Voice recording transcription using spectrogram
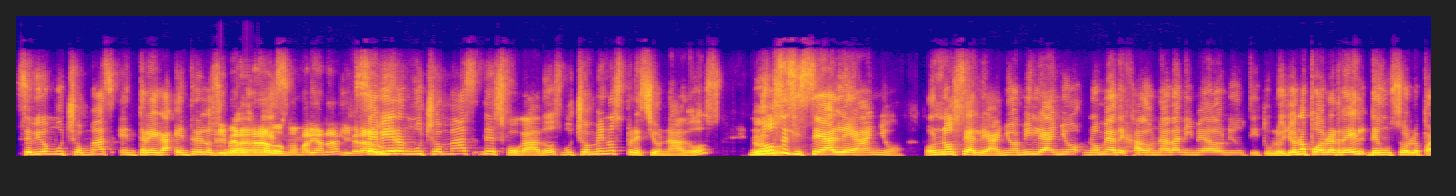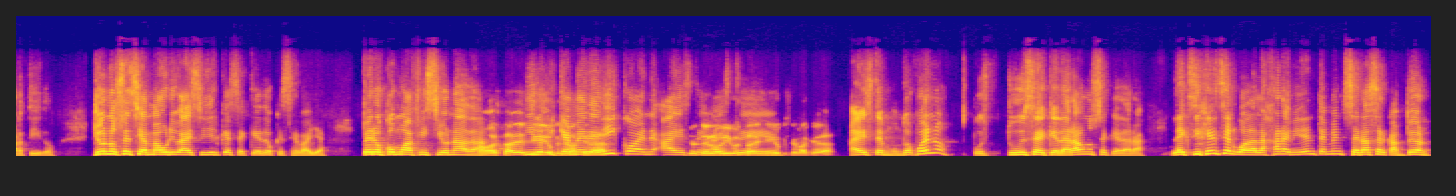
se vio mucho más entrega entre los Liberados, jugadores. ¿no, Mariana? Liberados. Se vieron mucho más desfogados, mucho menos presionados. No sé si sea Leaño o no sea Leaño. A mí Leaño no me ha dejado nada ni me ha dado ni un título. Yo no puedo hablar de él de un solo partido. Yo no sé si a Mauri va a decidir que se quede o que se vaya. Pero como aficionada No, está y, decidido y que que, se va a me quedar. dedico en- a, este, Yo te lo a digo, está este- decidido que se va a quedar. a este mundo. Bueno, pues tú se quedará o no se quedará. La exigencia del Guadalajara, evidentemente, será ser campeón.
